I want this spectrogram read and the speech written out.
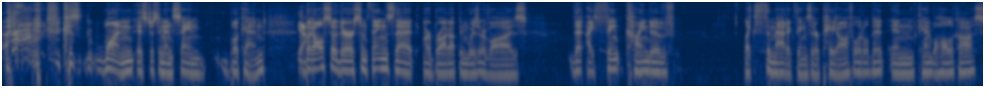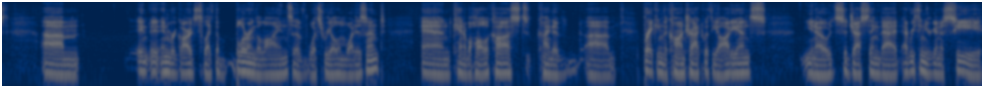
because one, it's just an insane bookend. Yeah. But also, there are some things that are brought up in Wizard of Oz that I think kind of like thematic things that are paid off a little bit in Cannibal Holocaust. Um, in, in regards to like the blurring the lines of what's real and what isn't, and Cannibal Holocaust kind of uh, breaking the contract with the audience, you know, suggesting that everything you're going to see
